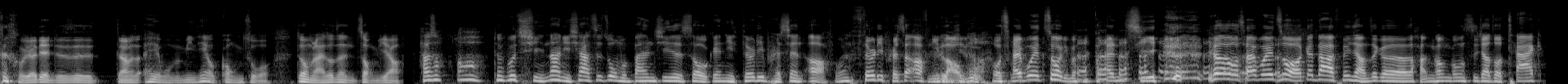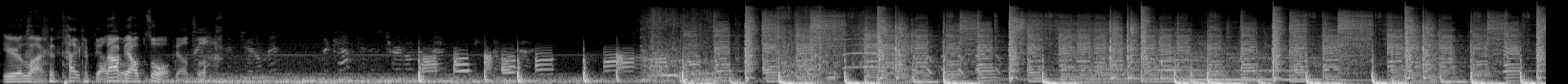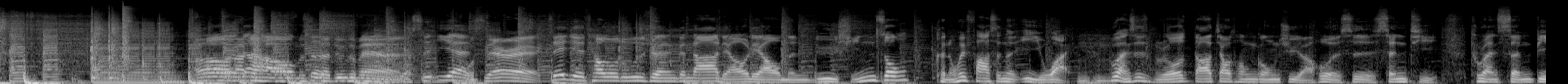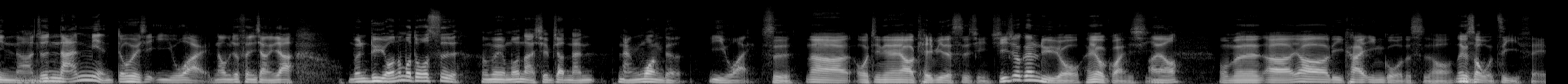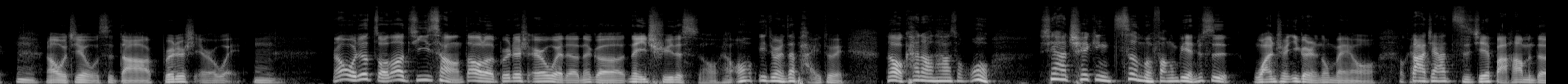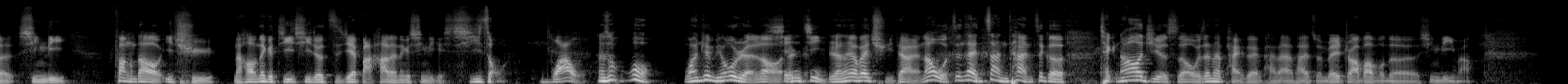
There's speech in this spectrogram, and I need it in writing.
我有点就是跟他们说，哎、我们明天有工作，对我们来说这很重要。他说，哦，对不起，那你下次坐我们班机的时候，我给你 thirty percent off。我说 thirty percent off，你老母，我才不会坐你们班机，因为我才不会坐。我要跟大家分享这个航空公司叫做 TAG Airline，大家不要大家不要坐好，我们是 Ian，我是 Eric。这一节跳脱都市圈，跟大家聊聊我们旅行中可能会发生的意外，嗯不管是比如搭交通工具啊，或者是身体突然生病嗯啊，就是难免都会是意外。那我们就分享一下，我们旅游那么多次，我们有没有哪些比较难难忘的意外？是，那我今天要 KB 的事情，其实就跟旅游很有关系。哎呦，我们呃要离开英国的时候，那个时候我自己飞，嗯。然后我记得我是搭 British Airway，嗯，然后我就走到机场，到了 British Airway 的那个那一区的时候，然后哦一堆人在排队，然后我看到他说哦，现在 checking 这么方便，就是完全一个人都没有大家直接把他们的行李放到一区，然后那个机器就直接把他的那个行李给吸走了。哇哦，他说：“哦，完全不用人了，先进人人要被取代了。”然后我正在赞叹这个 technology 的时候，我正在排队排排排，准备 drop off 的行李嘛。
